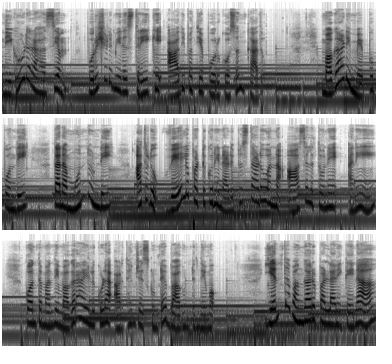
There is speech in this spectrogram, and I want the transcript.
నిగూఢ రహస్యం పురుషుడి మీద స్త్రీకి ఆధిపత్య పోరు కోసం కాదు. మగాడి మెప్పు పొంది తన ముందుండి అతడు వేలు పట్టుకుని నడిపిస్తాడు అన్న ఆశలతోనే అని కొంతమంది మగరాయులు కూడా అర్థం చేసుకుంటే బాగుంటుందేమో. ఎంత బంగారు పళ్ళానికైనా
